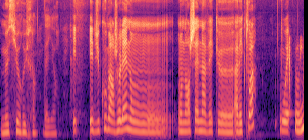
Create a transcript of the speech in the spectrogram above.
Monsieur Ruffin d'ailleurs. Et, et du coup, Marjolaine, on, on enchaîne avec, euh, avec toi? Ouais. Oui.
